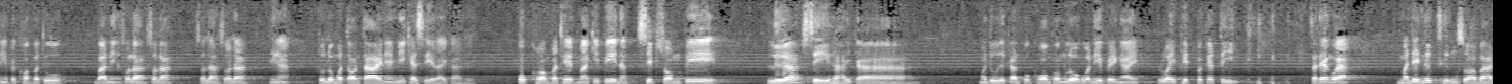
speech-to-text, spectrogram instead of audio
นี่ไปเคาะประตูบ้านนี้โซล่าโซล่าโซล่าโซล่านี่ไงตัวลงมาตอนตายเนี่ยมีแค่สี่รายการเองปกครองประเทศมากี่ปีนะสิบสองปี เหลือสี่รายการ มาดูจากการปกครองของโลกวันนี้เป็นไงรวยผิดปกติ แสดงว่า ไมันได้นึกถึงสวาบ้าน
